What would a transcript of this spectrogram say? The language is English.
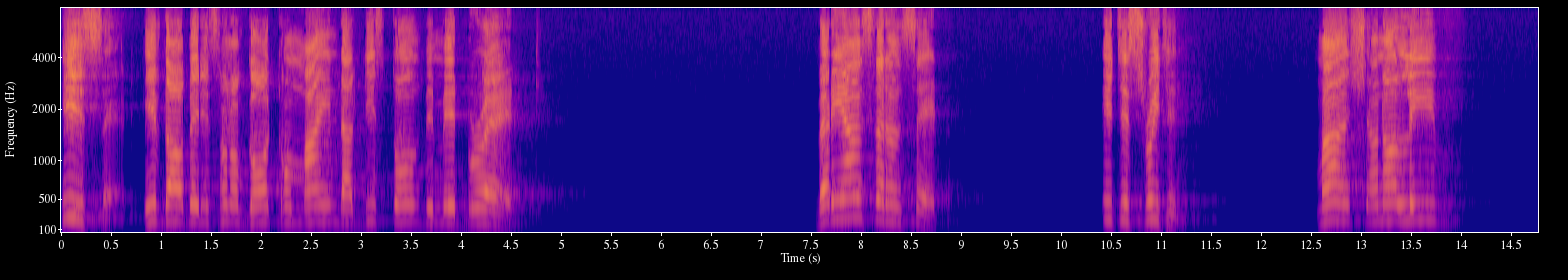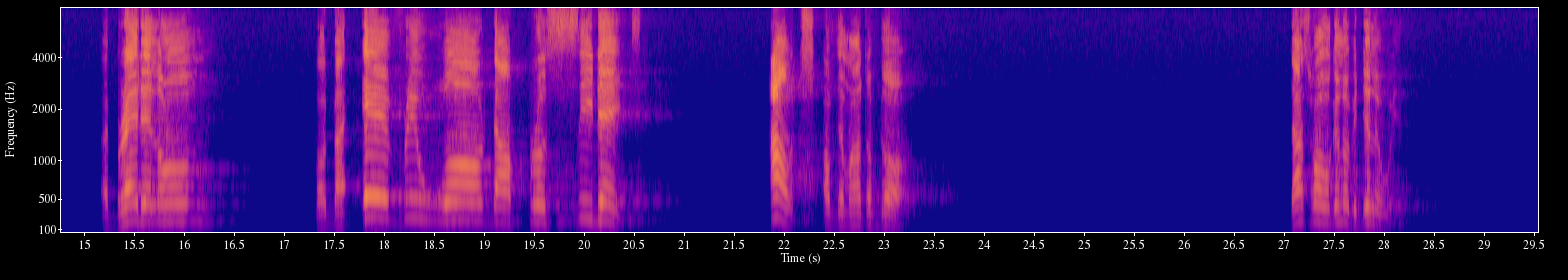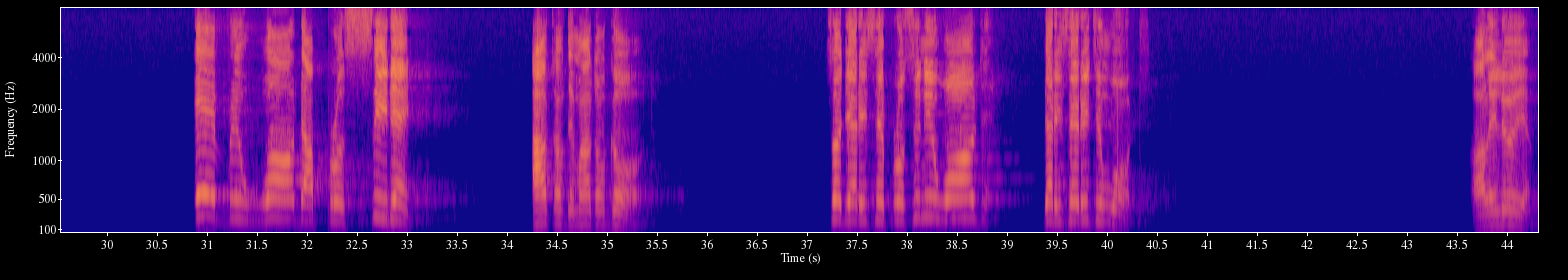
he said, If thou be the Son of God, command that this stone be made bread. But he answered and said, It is written, Man shall not live by bread alone, but by every word that proceeded out of the mouth of God. That's what we're going to be dealing with. Every word that proceeded out of the mouth of God. So there is a proceeding word, there is a written word. Hallelujah.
